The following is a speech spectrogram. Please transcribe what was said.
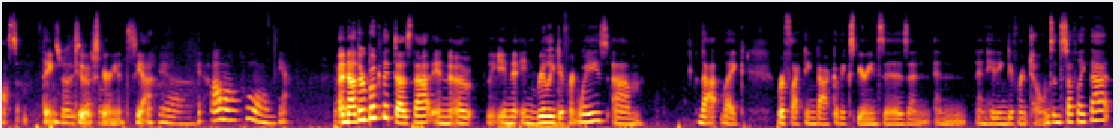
awesome thing really to special. experience. Yeah. Yeah. Yeah. Oh, cool. Yeah. Another book that does that in a, in in really different ways um that like reflecting back of experiences and and and hitting different tones and stuff like that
